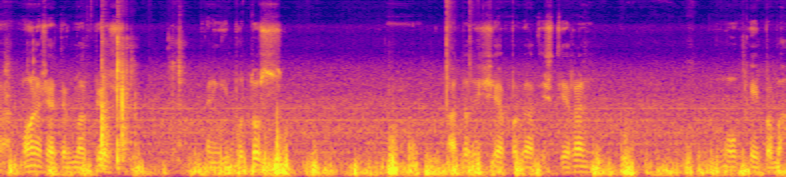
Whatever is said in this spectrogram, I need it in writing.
na mo na siya thermal fuse kaning iputos ato ni siya pagatistiran okay pa ba?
